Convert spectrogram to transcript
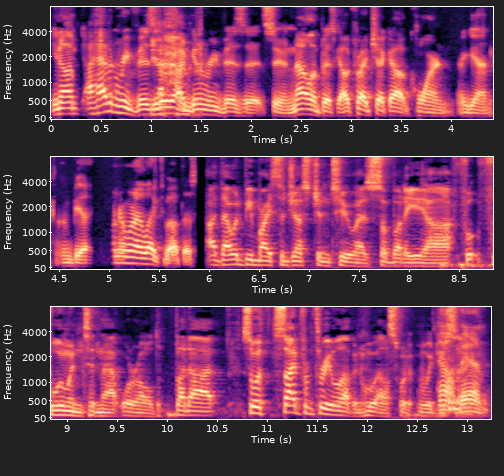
you know, I'm, I haven't revisited Yeah, it. I'm I'm- going to revisit it soon. Not Limp Bizkit. I'll probably check out Korn again and be like, I wonder what I liked about this. Uh, that would be my suggestion too, as somebody uh, f- fluent in that world. But uh, so aside from 311, who else would, would you say? Oh say? man,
